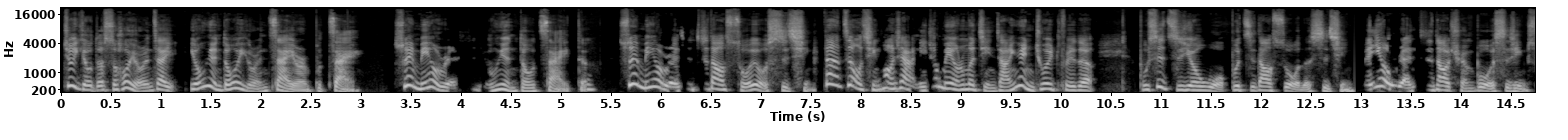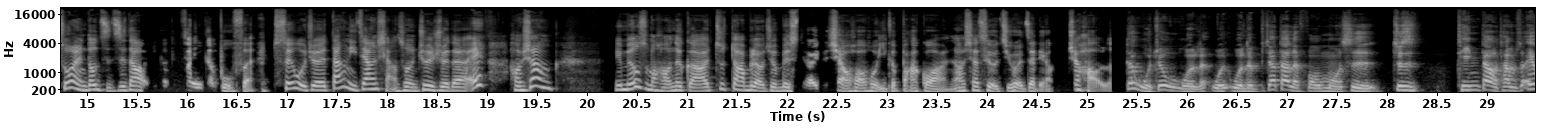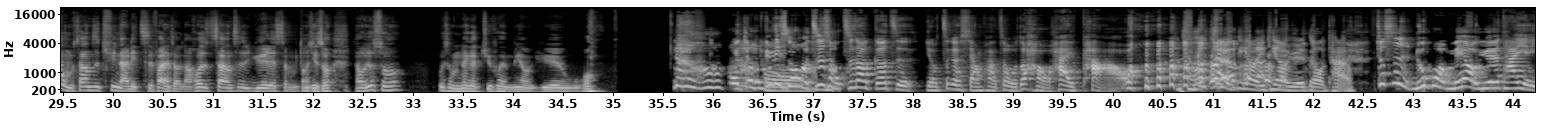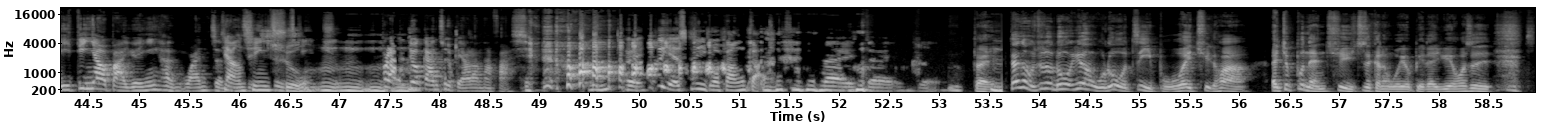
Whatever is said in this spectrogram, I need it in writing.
就有的时候有人在，永远都会有人在，有人不在。所以没有人是永远都在的。所以没有人是知道所有事情，但是这种情况下你就没有那么紧张，因为你就会觉得不是只有我不知道所有的事情，没有人知道全部的事情，所有人都只知道一个部分一个部分。所以我觉得当你这样想的时候，你就会觉得，哎，好像也没有什么好那个啊，就大不了就被聊一个笑话或一个八卦，然后下次有机会再聊就好了。但我觉得我的我我的比较大的 form 是就是听到他们说，哎，我们上次去哪里吃饭的时候，然后上次约了什么东西，说，然后我就说，为什么那个聚会没有约我？我就我跟你说，我自从知道鸽子有这个想法之后，我都好害怕哦。一定要一定要约到他，就是如果没有约他，也一定要把原因很完整讲清楚，嗯嗯嗯，不然就干脆不要让他发现。对，这也是一个方法。对对对对，但是我就是如果因为我如果我自己不会去的话。哎，就不能去，就是可能我有别的约，或是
